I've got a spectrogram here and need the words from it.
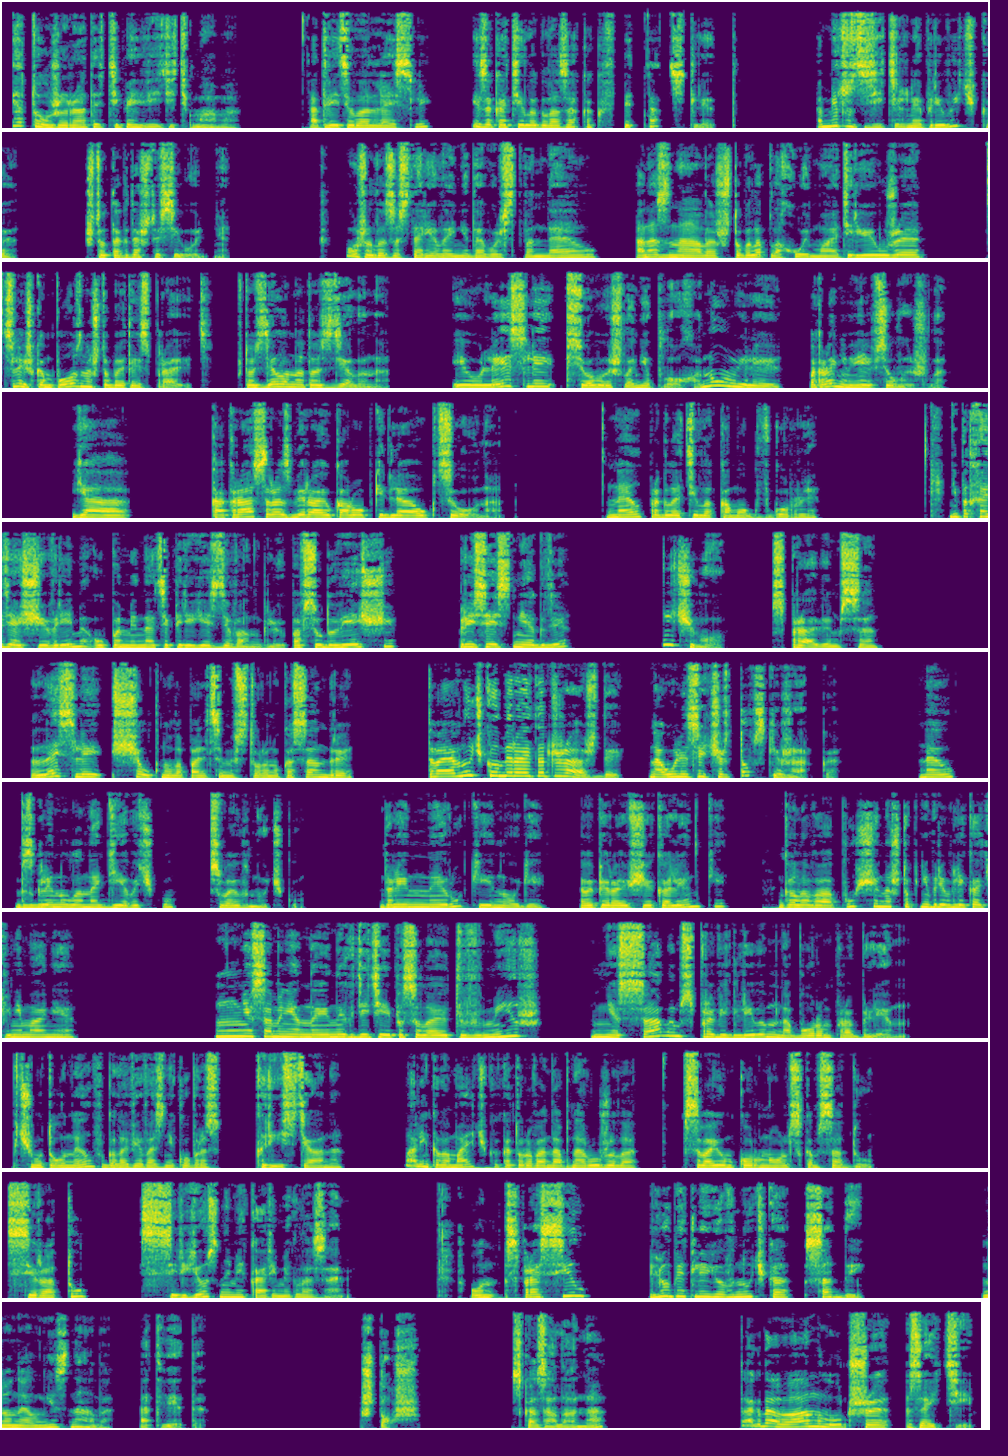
«Я тоже рада тебя видеть, мама», — ответила Лесли и закатила глаза, как в пятнадцать лет. Омерзительная привычка, что тогда, что сегодня. Ожило застарелое недовольство Нелл. Она знала, что была плохой матерью, и уже слишком поздно, чтобы это исправить. Что сделано, то сделано. И у Лесли все вышло неплохо. Ну, или, по крайней мере, все вышло. Я как раз разбираю коробки для аукциона. Нелл проглотила комок в горле. Неподходящее время упоминать о переезде в Англию. Повсюду вещи, присесть негде. Ничего, справимся. Лесли щелкнула пальцами в сторону Кассандры. «Твоя внучка умирает от жажды. На улице чертовски жарко». Нелл взглянула на девочку, свою внучку. Длинные руки и ноги, выпирающие коленки, голова опущена, чтоб не привлекать внимания. Несомненно, иных детей посылают в мир не самым справедливым набором проблем. Почему-то у Нелл в голове возник образ Кристиана, маленького мальчика, которого она обнаружила в своем корнуоллском саду. Сироту с серьезными карими глазами. Он спросил, любит ли ее внучка сады. Но Нел не знала ответа. «Что ж», — сказала она, — «тогда вам лучше зайти».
